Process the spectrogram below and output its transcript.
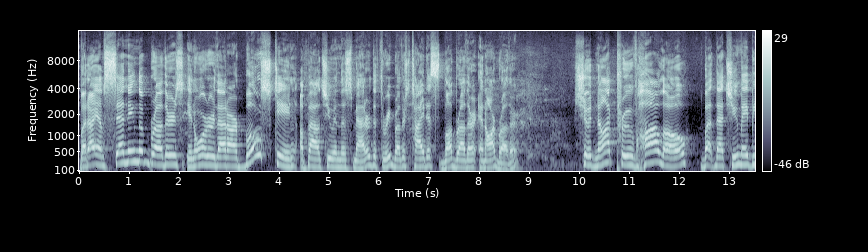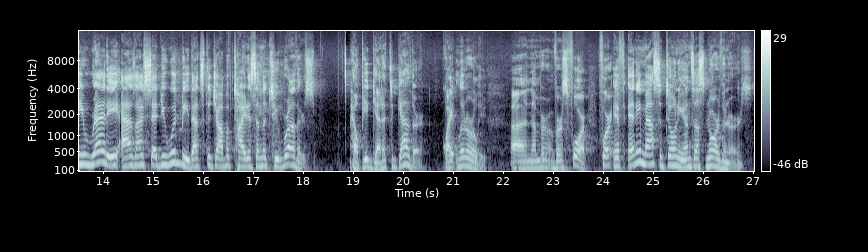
But I am sending the brothers in order that our boasting about you in this matter, the three brothers, Titus, the brother, and our brother, should not prove hollow but that you may be ready as I said you would be. That's the job of Titus and the two brothers. Help you get it together, quite literally. Uh, number verse 4 For if any Macedonians, us northerners,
